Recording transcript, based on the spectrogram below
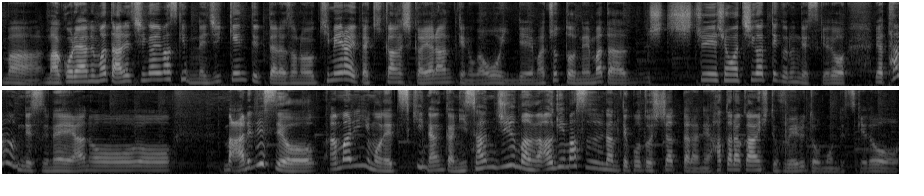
まあまあこれあのまたあれ違いますけどね実験って言ったらその決められた期間しかやらんっていうのが多いんでまあちょっとねまたシチュエーションは違ってくるんですけどいや多分ですねあのーまあ、あれですよ。あまりにもね、月なんか2、30万上げますなんてことしちゃったらね、働かん人増えると思うんですけど、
